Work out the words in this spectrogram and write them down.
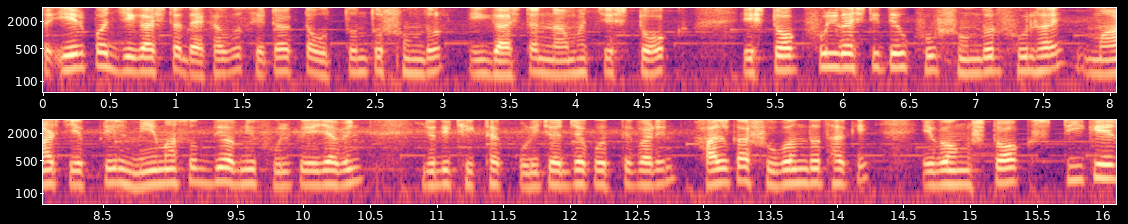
তো এরপর যে গাছটা দেখাবো সেটা একটা অত্যন্ত সুন্দর। এই গাছটার নাম হচ্ছে স্টক। এই স্টক ফুল গাছটিতেও খুব সুন্দর ফুল হয়। মার্চ, এপ্রিল, মে মাস অবধিও আপনি ফুল পেয়ে যাবেন, যদি ঠিকঠাক পরিচর্যা করতে পারেন। হালকা সুগন্ধ থাকে এবং স্টক স্টিকের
